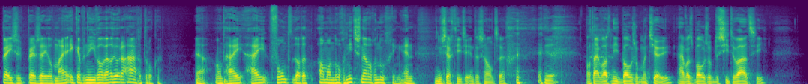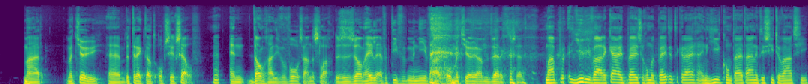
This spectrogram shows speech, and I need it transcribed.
per se, per se op mij. Ik heb het in ieder geval wel heel erg aangetrokken. Ja, want hij, hij vond dat het allemaal nog niet snel genoeg ging. En Nu zegt hij iets interessants, hè? Ja. Want hij was niet boos op Mathieu. Hij was boos op de situatie. Maar Mathieu eh, betrekt dat op zichzelf. Ja. En dan gaat hij vervolgens aan de slag. Dus het is wel een hele effectieve manier vaak om Mathieu aan het werk te zetten. Maar jullie waren keihard bezig om het beter te krijgen. En hier komt uiteindelijk de situatie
